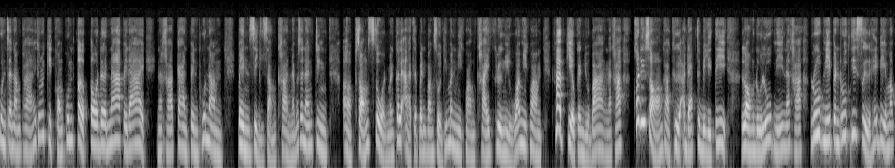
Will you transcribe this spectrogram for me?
คุณจะนำพาให้ธุรกิจของคุณเติบโตเดินหน้าไปได้นะคะ การเป็นผู้นำเป็นสิ่งสำคัญนะเพราะฉะนั้นจริงออสองส่วนมันก็เลยอาจจะเป็นบางส่วนที่มันมีความคล้ายคลึง หรือว่ามีความคาบเกี่ยวกันอยู่บ้างนะคะ ข้อที่สองค่ะคือ adaptability ลองดูรูปนี้นะคะ รูปนี้เป็นรูปที่สื่อให้ดีมาก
